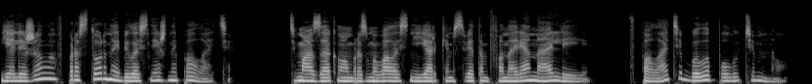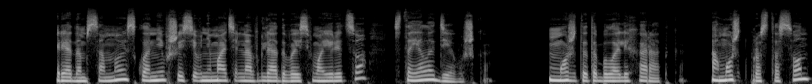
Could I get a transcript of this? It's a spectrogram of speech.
Я лежала в просторной белоснежной палате. Тьма за окном размывалась неярким светом фонаря на аллее. В палате было полутемно. Рядом со мной, склонившись и внимательно вглядываясь в мое лицо, стояла девушка. Может, это была лихорадка, а может, просто сон,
